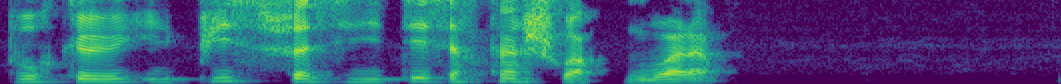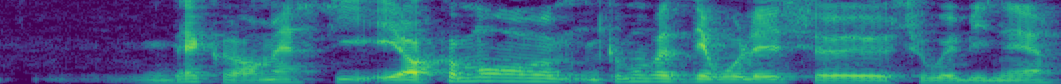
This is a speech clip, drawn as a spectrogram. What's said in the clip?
pour qu'il puisse faciliter certains choix. Voilà. D'accord, merci. Et alors, comment, comment va se dérouler ce webinaire?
